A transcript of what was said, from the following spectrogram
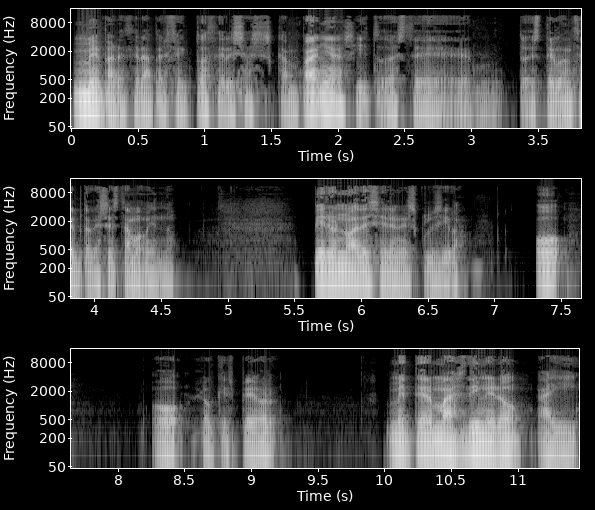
me parecerá perfecto hacer esas campañas y todo este, todo este concepto que se está moviendo. Pero no ha de ser en exclusiva. O, o lo que es peor, meter más dinero ahí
